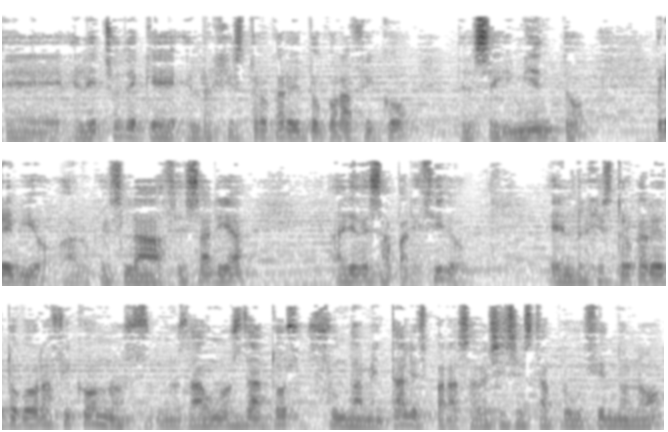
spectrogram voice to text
eh, el hecho de que el registro cardiotocográfico del seguimiento previo a lo que es la cesárea haya desaparecido. El registro cardiotocográfico nos, nos da unos datos fundamentales para saber si se está produciendo o no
